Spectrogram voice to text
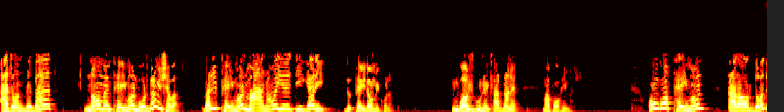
از آن به بعد نام پیمان برده می شود ولی پیمان معنای دیگری پیدا می کند این باشگونه کردن مفاهیم است. اونگاه پیمان قرارداد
